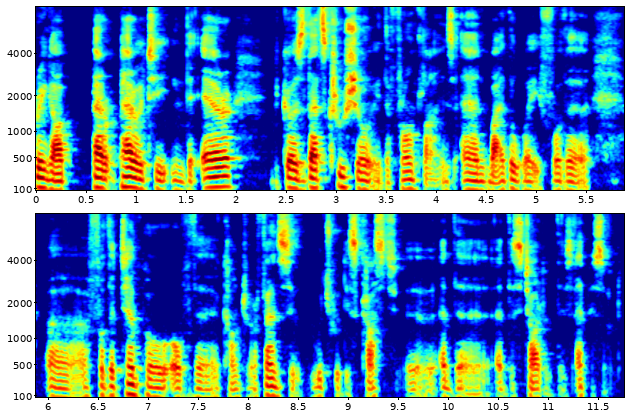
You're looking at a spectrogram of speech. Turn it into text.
bring up par- parity in the air because that's crucial in the front lines. And by the way for the uh, for the tempo of the counteroffensive which we discussed uh, at the at the start of this episode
